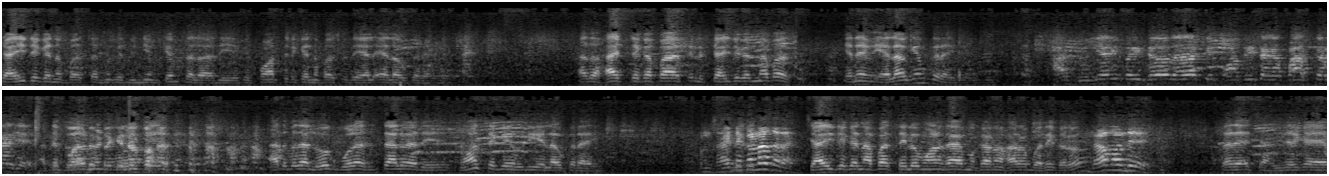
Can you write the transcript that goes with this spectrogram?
ચાલીસ ટકા નપાસ તમે કે દુનિયામાં કેમ ચલાવવા દઈએ કે પાંચ ટકા નપાસ સુધી એલાવ કરે આ તો સાઠ ટકા પાસ એટલે ચાલીસ ટકા નપાસ એને એલાવ કેમ કરાય છે? આ પાસ તો બધા લોક ભોળા ચાલવા દે. પાંચ ટકે સુધી એલાવ કરાય. ચાલીસ ટકા નાપાસ થયેલો માણસ આ મકાનો હારો બધે કરો. ના બાંધે. ત્યારે ચાલીસ ટકા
